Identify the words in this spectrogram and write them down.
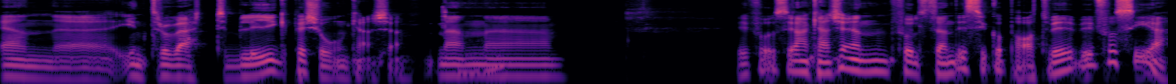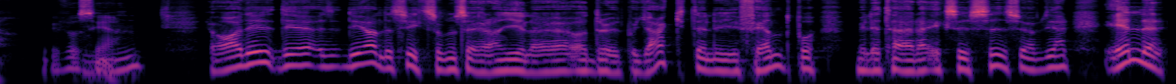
en eh, introvert, blyg person kanske. Men mm. eh, vi får se, han kanske är en fullständig psykopat. Vi, vi får se. Vi får se. Mm. Ja, det, det, det är alldeles riktigt som du säger. Han gillar att dra ut på jakt eller i fält på militära exercisövningar. Eller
